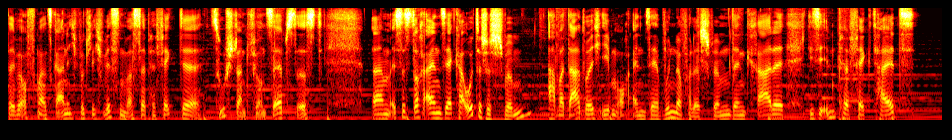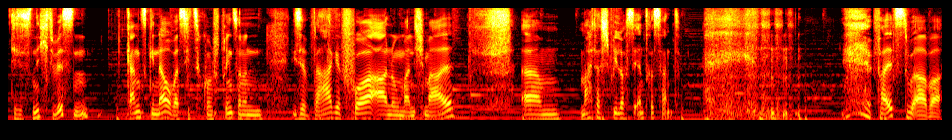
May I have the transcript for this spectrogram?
da wir oftmals gar nicht wirklich wissen, was der perfekte Zustand für uns selbst ist, ähm, ist es doch ein sehr chaotisches Schwimmen, aber dadurch eben auch ein sehr wundervolles Schwimmen, denn gerade diese Imperfektheit, dieses Nichtwissen, ganz genau, was die Zukunft bringt, sondern diese vage Vorahnung manchmal ähm, macht das Spiel auch sehr interessant. falls du aber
